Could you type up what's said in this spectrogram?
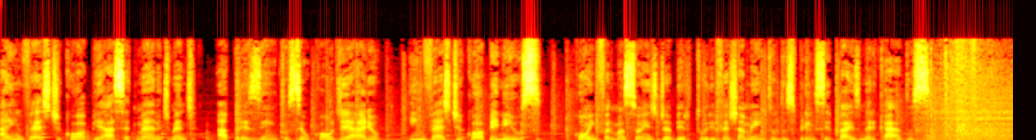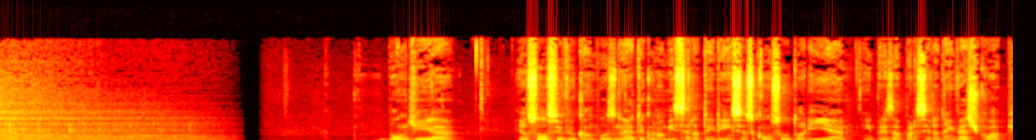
A Investcop Asset Management apresenta o seu call diário Investcop News, com informações de abertura e fechamento dos principais mercados. Bom dia, eu sou o Silvio Campos Neto, economista da Tendências Consultoria, empresa parceira da Investcop.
